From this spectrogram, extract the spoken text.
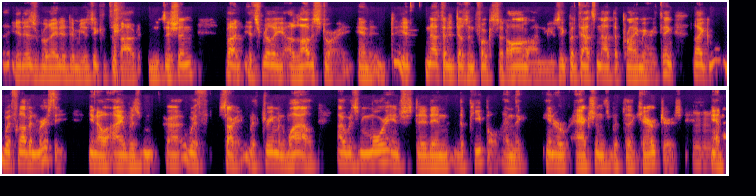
it is related to music. It's about a musician, but it's really a love story. And it, it not that it doesn't focus at all on music, but that's not the primary thing. Like with Love and Mercy, you know, I was uh, with sorry with Dreamin' Wild. I was more interested in the people and the interactions with the characters, Mhm. and I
